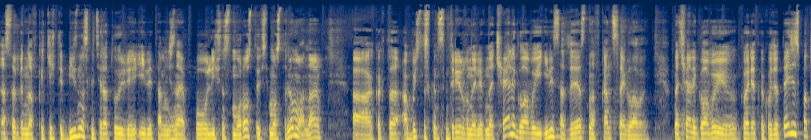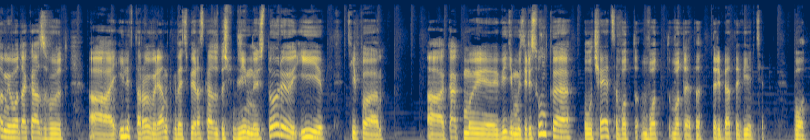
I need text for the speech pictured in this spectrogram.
особенно в каких-то бизнес-литературе или, там, не знаю, по личностному росту и всему остальному, она а, как-то обычно сконцентрирована или в начале главы, или, соответственно, в конце главы. В начале главы говорят какой-то тезис, потом его доказывают, а, или второй вариант, когда тебе рассказывают очень длинную историю, и типа а, как мы видим из рисунка, получается вот, вот, вот это. Ребята, верьте. Вот.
